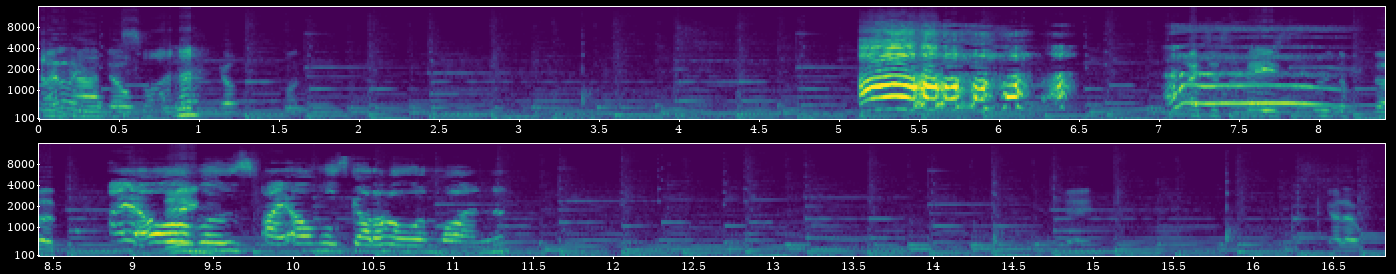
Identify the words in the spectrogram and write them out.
I don't Oh, even know this one. go. Oh! I just phased through the, the I almost, I almost got a hole in one. okay. Gotta, just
